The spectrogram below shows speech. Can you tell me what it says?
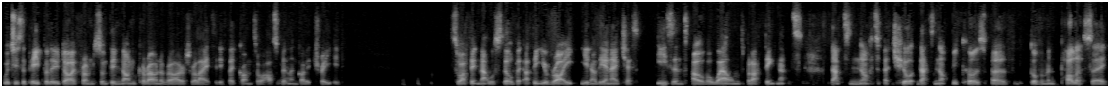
which is the people who die from something non-coronavirus related if they'd gone to a hospital yeah. and got it treated. So I think that will still be. I think you're right. You know, the NHS isn't overwhelmed, but I think that's that's not a cho- That's not because of government policy.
